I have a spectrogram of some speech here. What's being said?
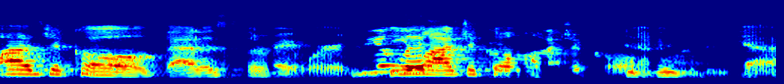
logical. That is the right word. Realistic, be logical. Logical. Yeah.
